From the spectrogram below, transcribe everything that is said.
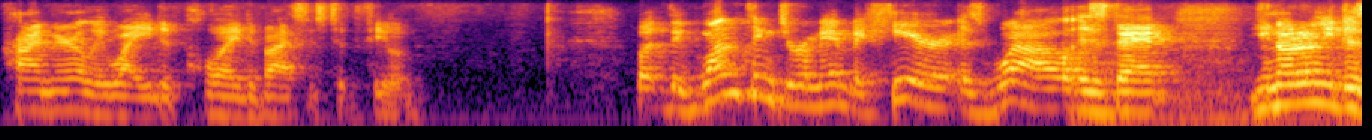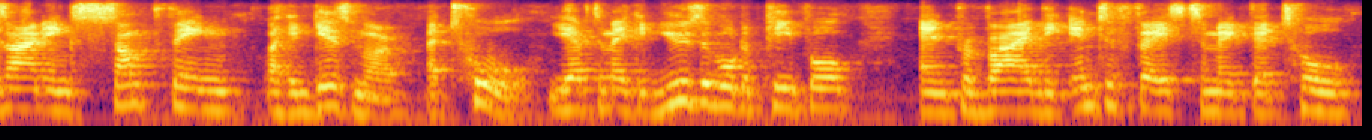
primarily why you deploy devices to the field. But the one thing to remember here as well is that you're not only designing something like a gizmo, a tool, you have to make it usable to people and provide the interface to make that tool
